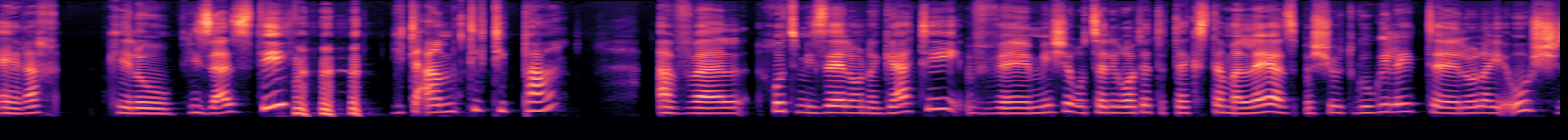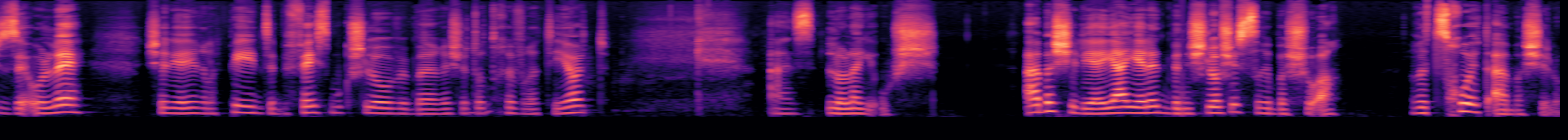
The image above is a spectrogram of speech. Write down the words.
הערך, כאילו, הזזתי, התאמתי טיפה, אבל חוץ מזה לא נגעתי, ומי שרוצה לראות את הטקסט המלא, אז פשוט גוגלית, אה, לא לייאוש, זה עולה של יאיר לפיד, זה בפייסבוק שלו וברשתות חברתיות. אז לא לייאוש. אבא שלי היה ילד בן 13 בשואה. רצחו את אבא שלו.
